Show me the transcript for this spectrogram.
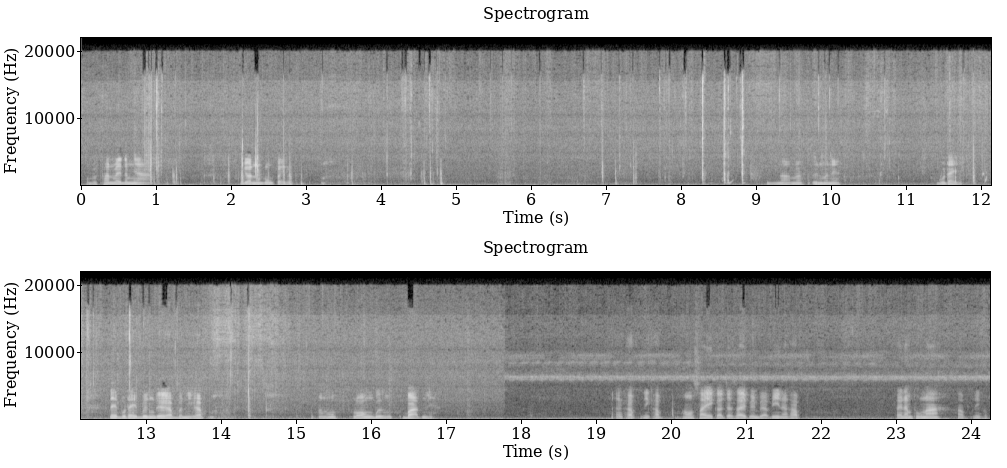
เอาไปพันไว้น้ำหยาย้อนลงไปครับน้ำนะเอื่นมาเนี่ยบุได้ ได้บุได้เบิ้งเด้อครับบันนี้ครับเอาร้องเบิ้งบาทนี่นะครับนี่ครับเฮาใส่ก็จะใส่เป็นแบบนี้นะครับใส่น้ำทุ่งนาครับนี่ครับ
